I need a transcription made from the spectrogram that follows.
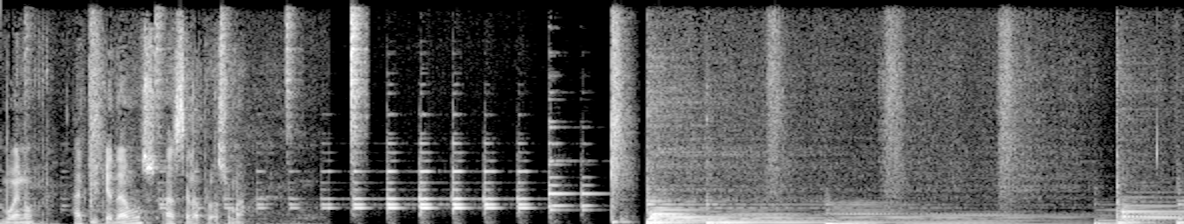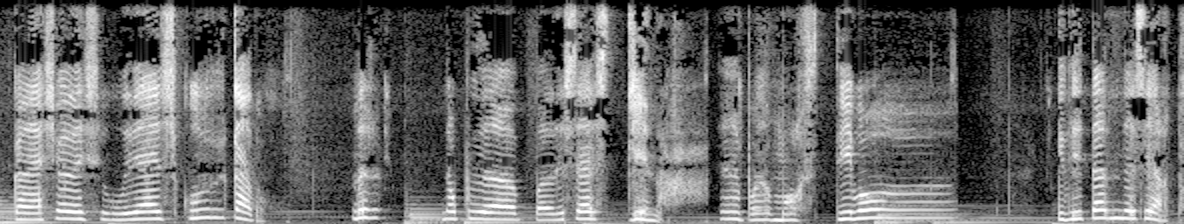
Bueno, aqui quedamos. Hasta la próxima. De seguridad esculcado no puede aparecer llena. Por el motivo y de tan desierto.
